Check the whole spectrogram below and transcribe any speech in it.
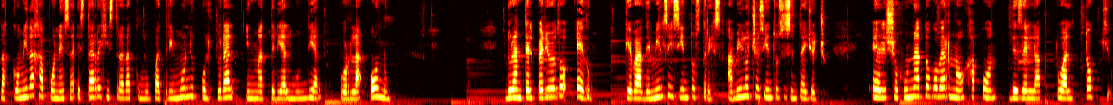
la comida japonesa está registrada como Patrimonio Cultural Inmaterial Mundial por la ONU. Durante el periodo Edo, que va de 1603 a 1868, el shogunato gobernó Japón desde el actual Tokio.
